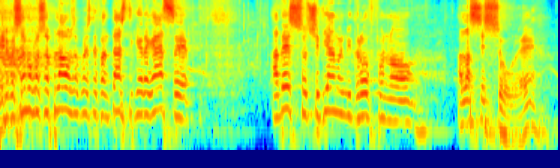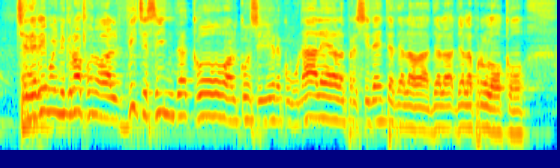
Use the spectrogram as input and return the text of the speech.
Bene, facciamo un grosso applauso a queste fantastiche ragazze. Adesso cediamo il microfono all'assessore. Cederemo il microfono al vice sindaco, al consigliere comunale, al presidente della, della, della Proloco.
